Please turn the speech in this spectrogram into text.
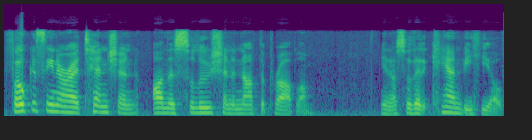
focusing our attention on the solution and not the problem, you know, so that it can be healed.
